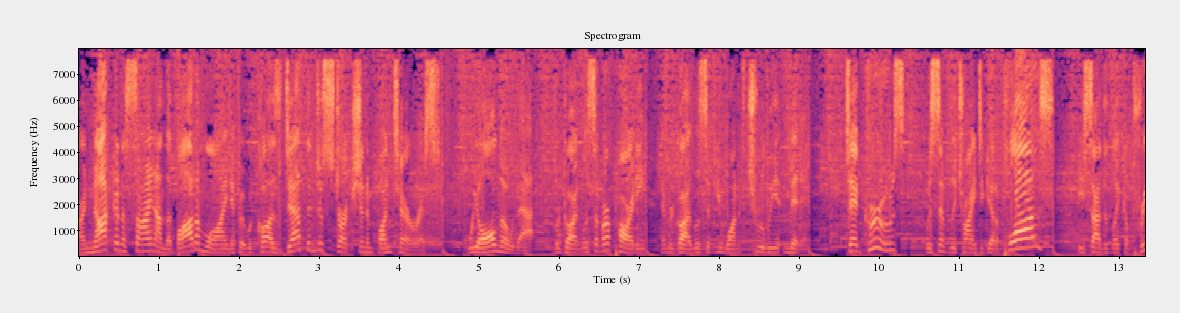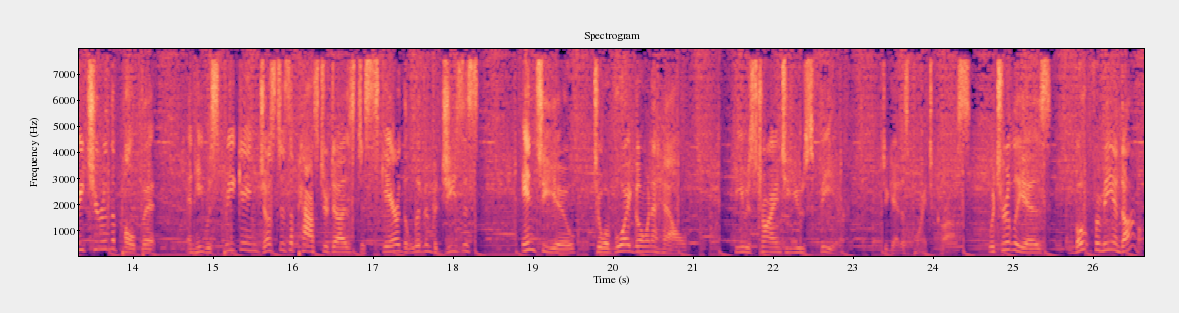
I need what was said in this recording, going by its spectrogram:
are not going to sign on the bottom line if it would cause death and destruction and fund terrorists. We all know that, regardless of our party and regardless if you want to truly admit it. Ted Cruz was simply trying to get applause. He sounded like a preacher in the pulpit, and he was speaking just as a pastor does to scare the living bejesus into you to avoid going to hell. He was trying to use fear to get his point across, which really is vote for me and Donald.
